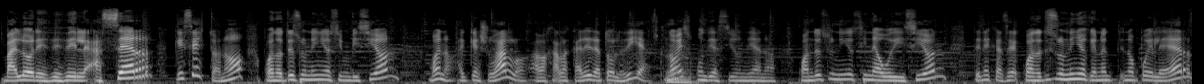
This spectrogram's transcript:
valores desde el hacer, que es esto, ¿no? Cuando te es un niño sin visión, bueno, hay que ayudarlo a bajar la escalera todos los días. No es un día sí, un día no. Cuando es un niño sin audición, tenés que hacer. Cuando es un niño que no, no puede leer,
